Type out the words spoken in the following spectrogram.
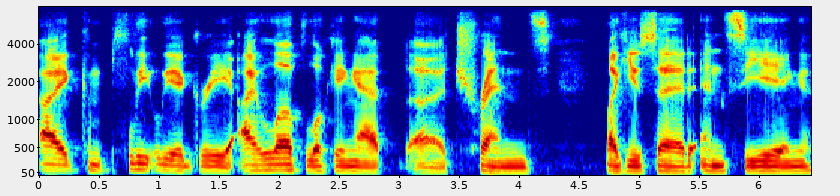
I completely agree. I love looking at uh, trends, like you said, and seeing,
